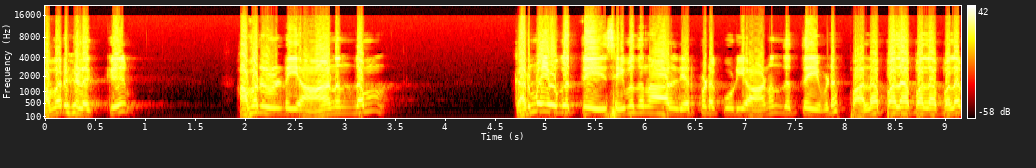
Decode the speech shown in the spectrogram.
அவர்களுக்கு அவர்களுடைய ஆனந்தம் கர்மயோகத்தை செய்வதனால் ஏற்படக்கூடிய ஆனந்தத்தை விட பல பல பல பல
